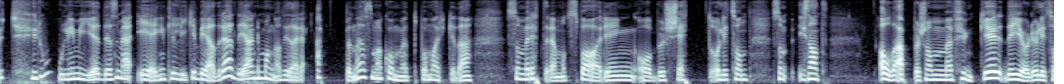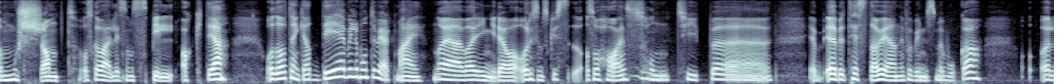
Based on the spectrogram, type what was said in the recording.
utrolig mye Det som jeg egentlig liker bedre, det er mange av de der appene som har kommet på markedet, som retter deg mot sparing og budsjett og litt sånn som Ikke sant. Alle apper som funker, det gjør det jo litt sånn morsomt og skal være litt sånn spillaktige. Og da tenker jeg at det ville motivert meg når jeg var yngre, og, og liksom skulle altså ha en sånn type Jeg, jeg testa jo en i forbindelse med boka. Og,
